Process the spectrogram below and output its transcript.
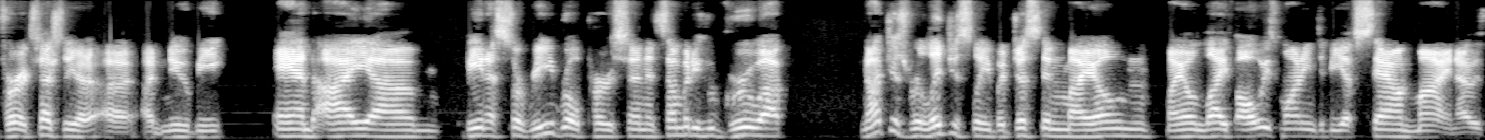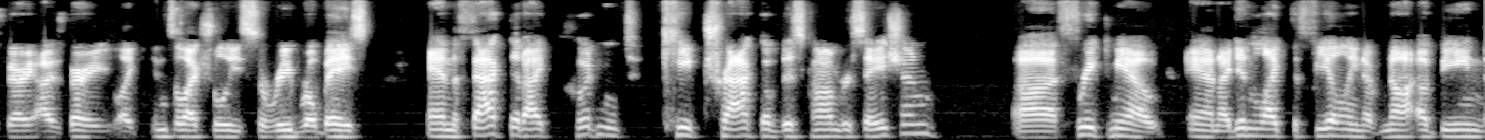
for especially a, a, a newbie. And I um being a cerebral person and somebody who grew up not just religiously but just in my own my own life always wanting to be of sound mind i was very i was very like intellectually cerebral based and the fact that i couldn't keep track of this conversation uh, freaked me out and i didn't like the feeling of not of being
